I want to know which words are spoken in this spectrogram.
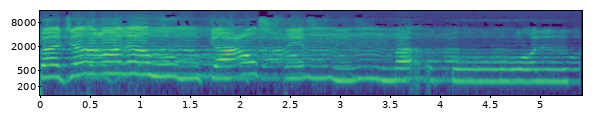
فجعلهم كعصف مأكول.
